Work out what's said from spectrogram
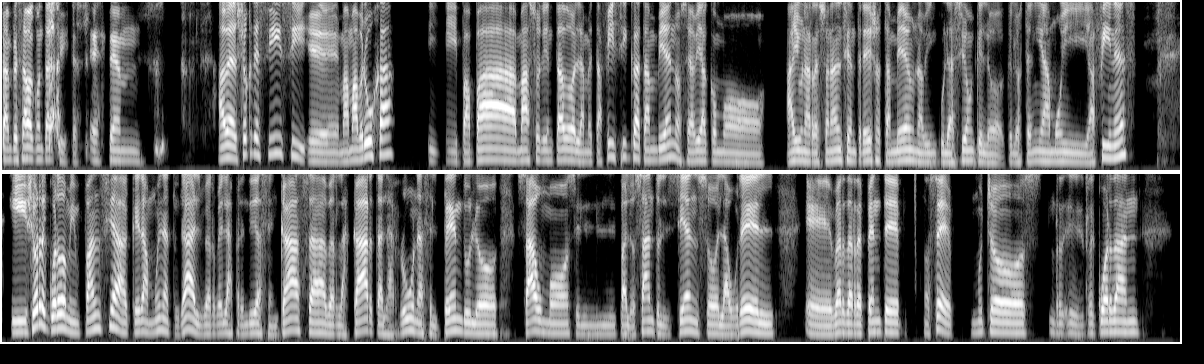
ya empezaba a contar chistes. Este, mm, a ver, yo crecí, sí, eh, mamá bruja y, papá más orientado en la metafísica también, o sea, había como, hay una resonancia entre ellos también, una vinculación que, que los tenía muy afines. Y yo recuerdo mi infancia que era muy natural, ver velas prendidas en casa, ver las cartas, las runas, el péndulo, saumos, el palo santo, el incienso, el laurel, eh, ver de repente, no sé, muchos re- recuerdan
